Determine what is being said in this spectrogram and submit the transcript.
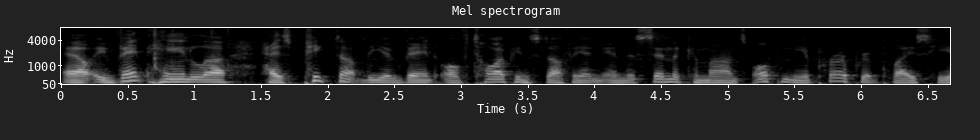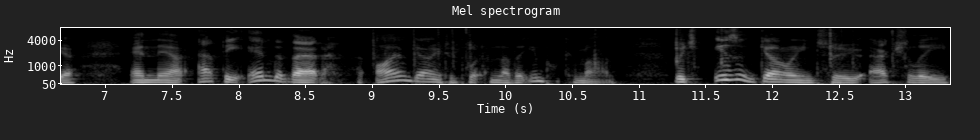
Our event handler has picked up the event of typing stuff in and to send the commands off in the appropriate place here. And now at the end of that, I'm going to put another input command, which isn't going to actually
